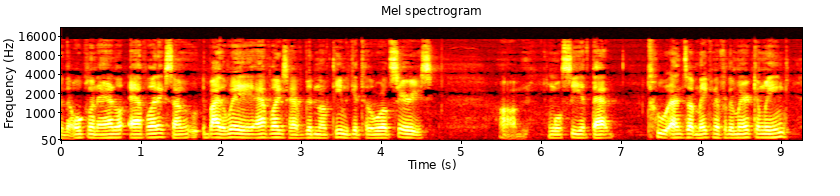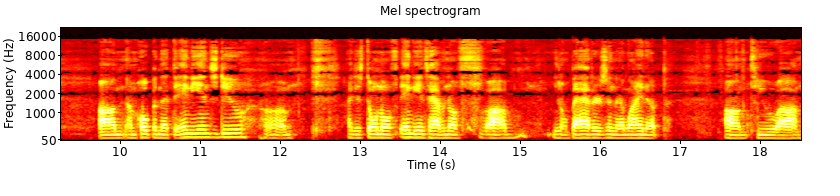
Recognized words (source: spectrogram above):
for the Oakland Athletics. Um, by the way, Athletics have a good enough team to get to the World Series. Um, we'll see if that who ends up making it for the American League. Um, I'm hoping that the Indians do. Um, I just don't know if Indians have enough, uh, you know, batters in their lineup um, to uh,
